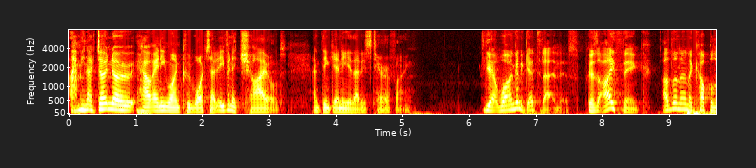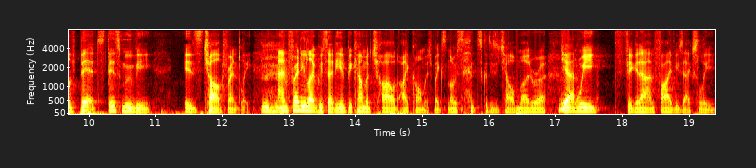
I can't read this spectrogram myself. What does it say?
I mean, I don't know how anyone could watch that, even a child, and think any of that is terrifying. yeah, well, I'm going to get to that in this because I think, other than a couple of bits, this movie is child friendly. Mm-hmm. And Freddy, like we said, he had become a child icon, which makes no sense because he's a child murderer. Yeah. we figured out in five he's actually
